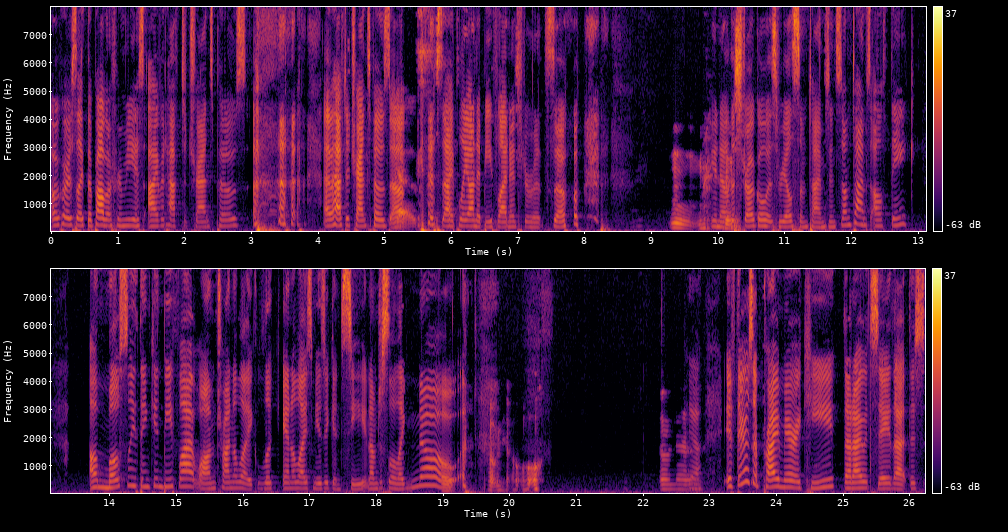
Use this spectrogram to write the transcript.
of course, like the problem for me is I would have to transpose. I would have to transpose up Yes. because I play on a B flat instrument. So, mm. you know, the struggle is real sometimes. And sometimes I'll think, I'm mostly thinking B flat while I'm trying to like look, analyze music and see. And I'm just like, no. oh no. Oh no. Yeah. If there's a primary key that I would say that this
